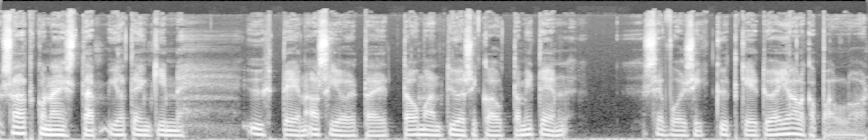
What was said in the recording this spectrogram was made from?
Saatko näistä jotenkin yhteen asioita, että oman työsi kautta, miten se voisi kytkeytyä jalkapalloon?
